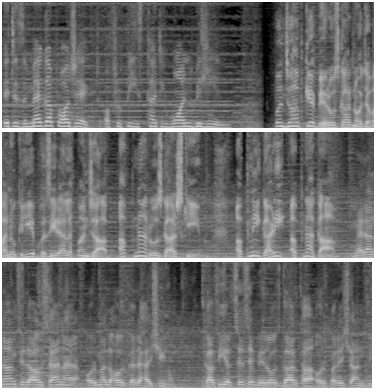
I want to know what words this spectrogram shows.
It is a mega project of rupees 31 billion. पंजाब के बेरोजगार नौजवानों के लिए वज़ीर अला पंजाब, अपना रोज़गार स्कीम, अपनी गाड़ी, अपना काम। मेरा नाम फिदा हुसैन है और मैं लाहौर का रहायशी हूँ। काफ़ी अरसे से बेरोज़गार था और परेशान भी।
